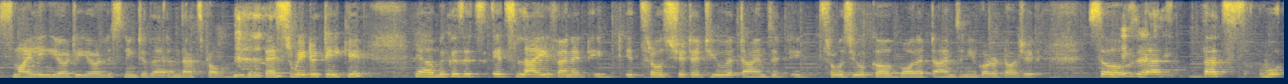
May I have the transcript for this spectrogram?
smiling ear to ear listening to that and that's probably the best way to take it. Yeah because it's it's life and it, it, it throws shit at you at times. It, it throws you a curveball at times and you got to dodge it. So exactly. that's that's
